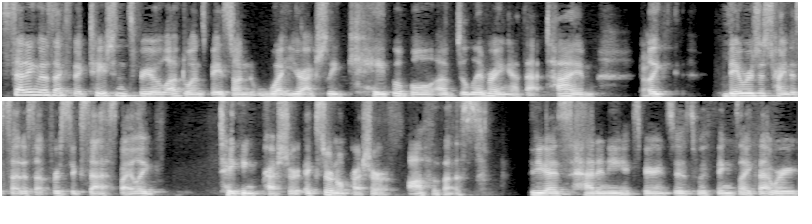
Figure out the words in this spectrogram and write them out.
setting those expectations for your loved ones based on what you're actually capable of delivering at that time, Yeah. like they were just trying to set us up for success by like taking pressure, external pressure off of us. Have you guys had any experiences with things like that where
